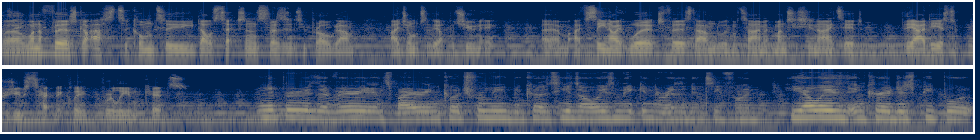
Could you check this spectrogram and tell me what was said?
Uh, when I first got asked to come to the Dallas Texans residency program, I jumped at the opportunity. Um, I've seen how it works firsthand with my time at Manchester United. The idea is to produce technically brilliant kids. Nipper is a very inspiring coach for me because he's always making the residency fun. He always encourages people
